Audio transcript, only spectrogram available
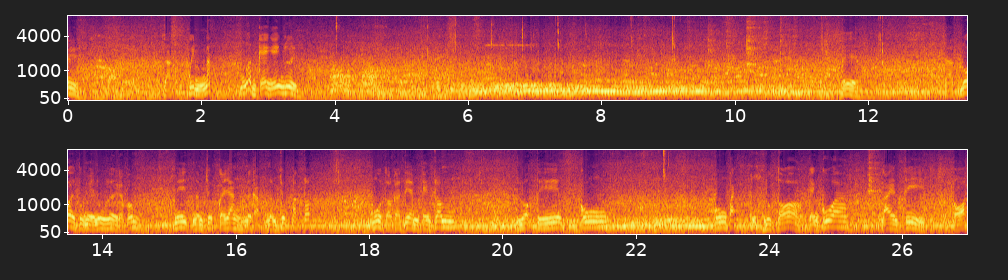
ออเฮ้ยจักกวินนักเหมือนแกงเองเลยเอ้จัดร้อยตุกเมนูเลยครับผมนี่น้ำจุบกระยังนะครับน้ำจุบปักรสหมูทอดกระเทียมแกงส้มลวกตีกุ้งกุ้งปัดลูกโตอแกงกัวลายตี้ตอด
